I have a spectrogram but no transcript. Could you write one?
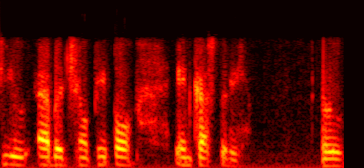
few Aboriginal people in custody. So,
